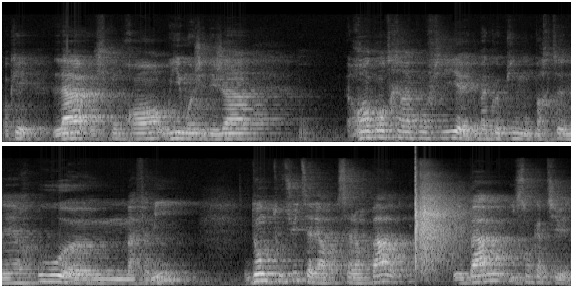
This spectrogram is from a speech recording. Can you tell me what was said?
ok, là je comprends, oui, moi j'ai déjà rencontré un conflit avec ma copine, mon partenaire ou euh, ma famille, donc tout de suite ça leur, ça leur parle et bam, ils sont captivés.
